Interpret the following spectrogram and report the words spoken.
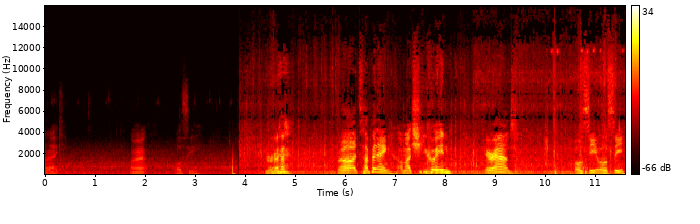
Like, all right, we'll see. All right. Well, it's happening. I'm actually going around. We'll see, we'll see.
